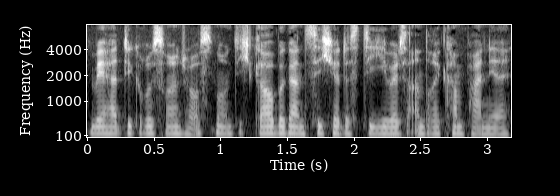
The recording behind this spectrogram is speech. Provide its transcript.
wer hat die größeren Chancen. Und ich glaube ganz sicher, dass die jeweils andere Kampagne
